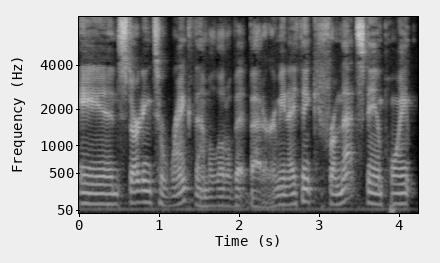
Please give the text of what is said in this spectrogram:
and starting to rank them a little bit better. I mean, I think from that standpoint,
